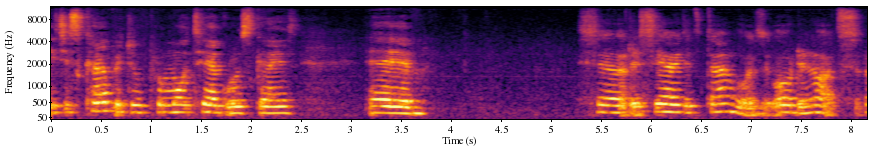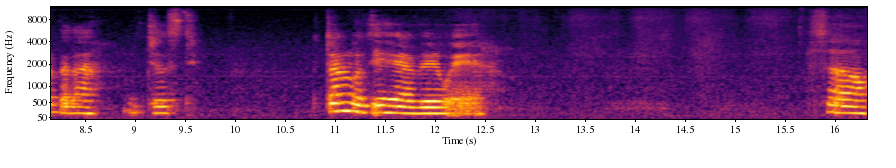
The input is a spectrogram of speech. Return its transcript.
itchy scalp. It will promote hair growth guys. Um, so let's see how it tangles all the knots. Look at that. It just tangles your hair very well. So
